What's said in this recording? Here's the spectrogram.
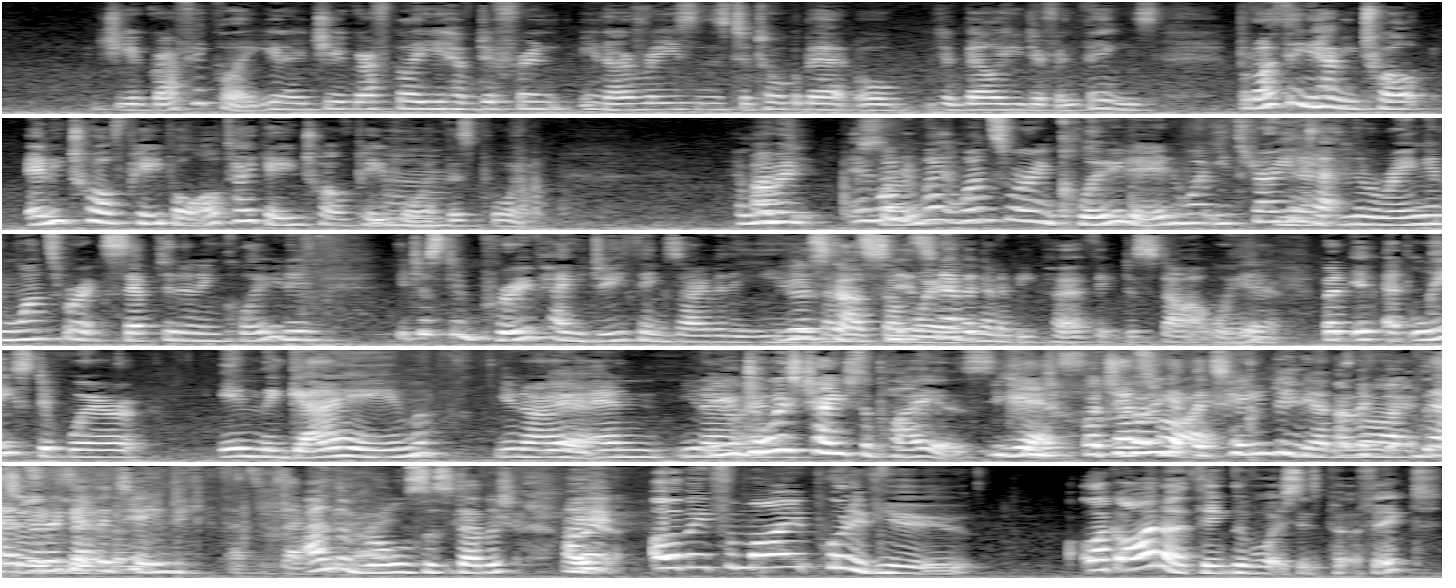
geographically. You know, geographically, you have different, you know, reasons to talk about or to value different things. But I think having 12, any 12 people, I'll take any 12 people Mm. at this point. And, I mean, and when, when, once we're included, when you throw your Yeah. hat in the ring, and once we're accepted and included, you just improve how you do things over the years. You start and it's, somewhere. it's never going to be perfect to start with, Yeah. but if, at least if we're in the game, you know, Yeah. and you know, you can always change the players. You can- but you've got to right. get the team together, gotta right? get the You've team got to get the team together. That's exactly and the right. rules established. I mean, I mean, from my point of view, like I don't think the voice is perfect,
